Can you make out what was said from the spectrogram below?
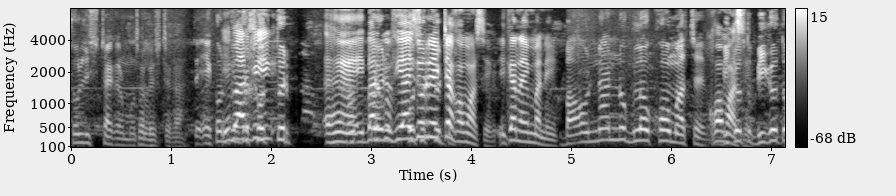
চল্লিশ টাকার মতো। চল্লিশ টাকা। তো এখন এবার সত্তর হ্যাঁ এবার পেঁয়াজের রেটটা কম আছে? এখানে মানে? বা অন্যান্যগুলো কম আছে। কম আছে। বিগত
